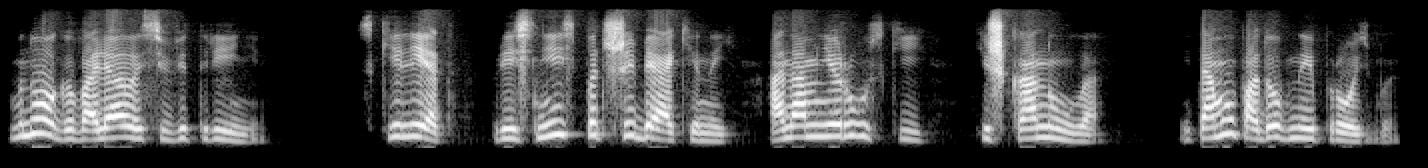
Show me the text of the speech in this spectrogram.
много валялось в витрине. «Скелет, приснись под Шебякиной, она мне русский кишканула» и тому подобные просьбы.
